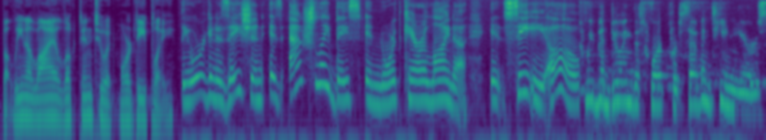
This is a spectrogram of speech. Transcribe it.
but Lena Lai looked into it more deeply. The organization is actually based in North Carolina. Its CEO. We've been doing this work for 17 years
